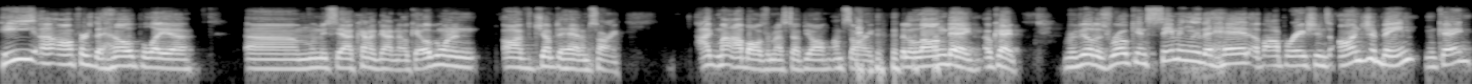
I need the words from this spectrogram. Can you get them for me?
he uh, offers to help Leia. Um, let me see. I've kind of gotten okay. Obi Wan and oh, I've jumped ahead. I'm sorry. I, my eyeballs are messed up, y'all. I'm sorry. been a long day. Okay. Revealed as Roken, seemingly the head of operations on Jabiim. Okay.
